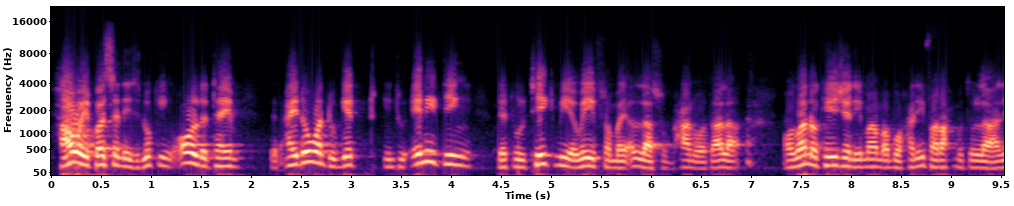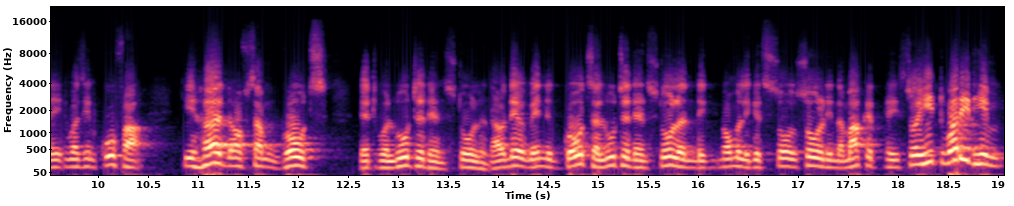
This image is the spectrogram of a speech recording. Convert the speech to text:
how a person is looking all the time that I don't want to get into anything that will take me away from my Allah subhanahu wa ta'ala. On one occasion, Imam Abu Hanifa rahmatullahi, was in Kufa. he heard of some goats that were looted and stolen. Now, they, when the goats are looted and stolen, they normally get so, sold in the marketplace. So it worried him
